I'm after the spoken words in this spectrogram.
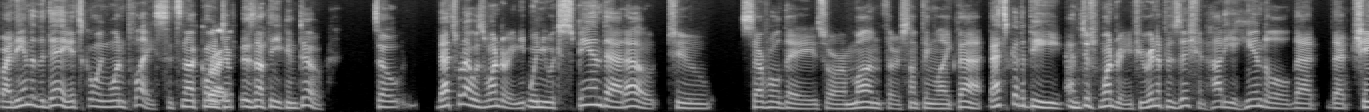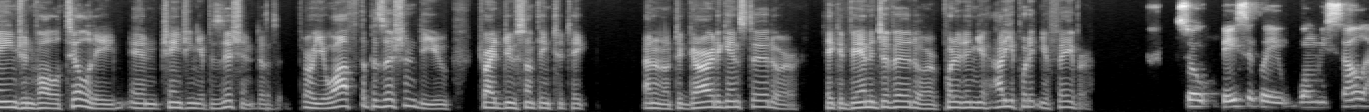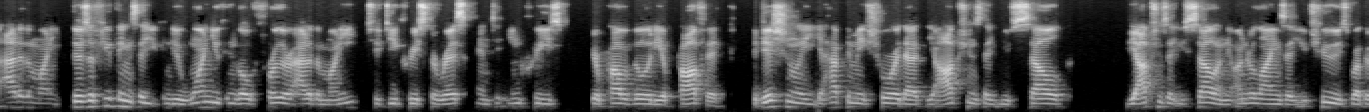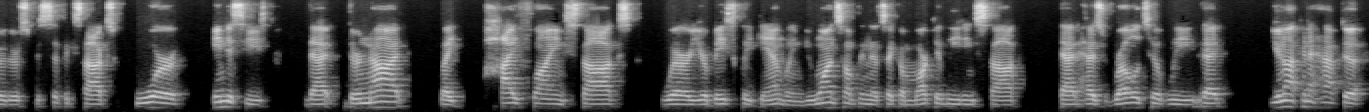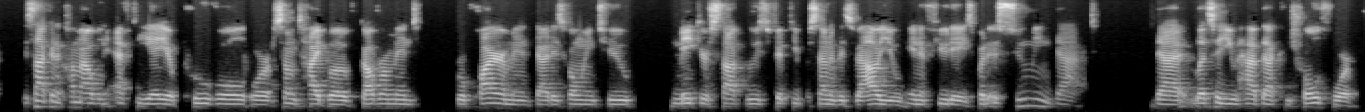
By the end of the day, it's going one place. It's not going right. to, there's nothing you can do. So that's what I was wondering. When you expand that out to several days or a month or something like that, that's got to be. I'm just wondering if you're in a position, how do you handle that that change in volatility and changing your position? Does it throw you off the position? Do you try to do something to take, I don't know, to guard against it or take advantage of it or put it in your? How do you put it in your favor? So basically, when we sell out of the money, there's a few things that you can do. One, you can go further out of the money to decrease the risk and to increase your probability of profit. Additionally, you have to make sure that the options that you sell, the options that you sell and the underlyings that you choose, whether they're specific stocks or indices, that they're not like high flying stocks where you're basically gambling. You want something that's like a market leading stock that has relatively that you're not going to have to it's not going to come out with an FDA approval or some type of government requirement that is going to make your stock lose 50% of its value in a few days. But assuming that, that let's say you have that controlled for,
